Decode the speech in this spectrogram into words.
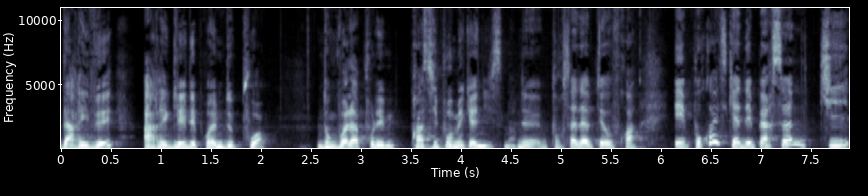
d'arriver à régler des problèmes de poids. Donc voilà pour les principaux mécanismes. pour s'adapter au froid. Et pourquoi est-ce qu'il y a des personnes qui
